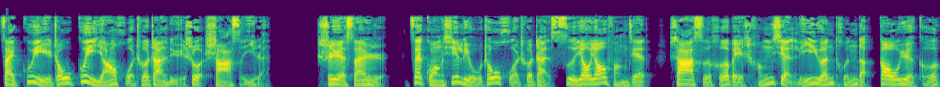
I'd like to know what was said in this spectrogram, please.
在贵州贵阳火车站旅社杀死一人；十月三日。在广西柳州火车站四幺幺房间杀死河北成县梨园屯的高月阁。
